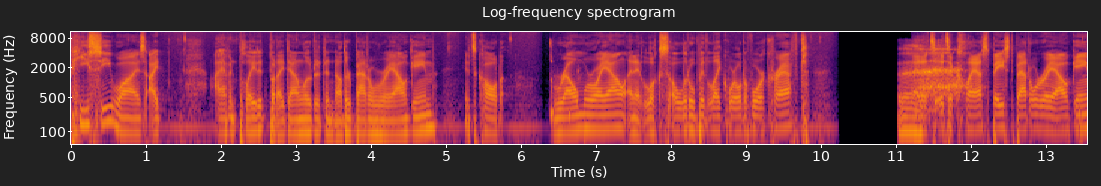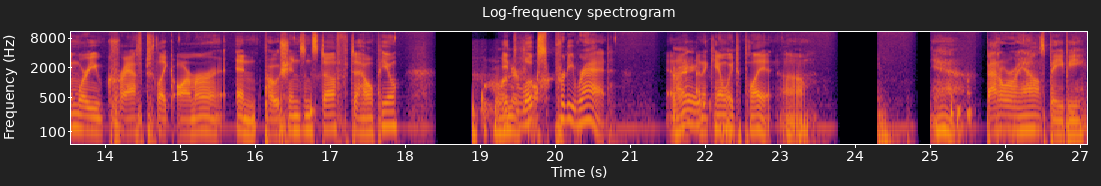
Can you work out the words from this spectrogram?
PC wise, I I haven't played it, but I downloaded another battle royale game. It's called Realm Royale, and it looks a little bit like World of Warcraft. And it's it's a class based battle royale game where you craft like armor and potions and stuff to help you. Wonderful. It looks pretty rad, and I and I can't wait to play it. Um, yeah, battle royales, baby,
